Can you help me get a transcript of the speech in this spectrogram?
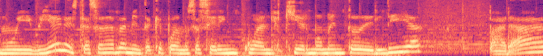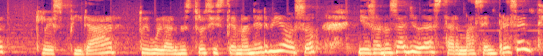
Muy bien, esta es una herramienta que podemos hacer en cualquier momento del día, parar, respirar, regular nuestro sistema nervioso y eso nos ayuda a estar más en presente.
